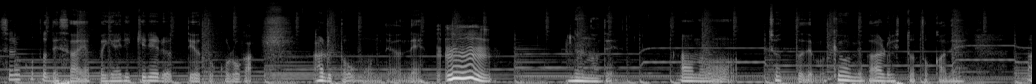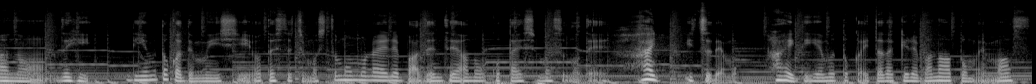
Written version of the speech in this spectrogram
することでさやっぱやりきれるっていうところがあると思うんだよね。うん、なのであのちょっとでも興味がある人とかねあのぜひ DM とかでもいいし私たちも質問もらえれば全然あのお答えしますので、はい、いつでも。はい DM とかいただければなと思います。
